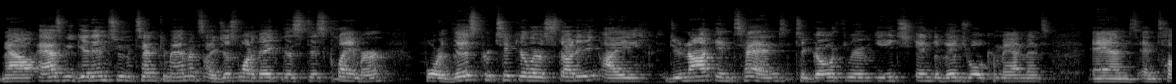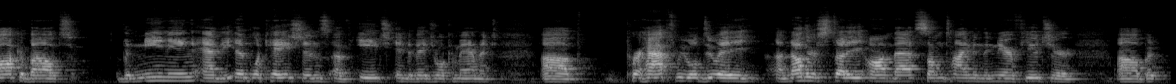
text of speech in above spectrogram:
Now, as we get into the Ten Commandments, I just want to make this disclaimer. For this particular study, I do not intend to go through each individual commandment and, and talk about the meaning and the implications of each individual commandment. Uh, perhaps we will do a another study on that sometime in the near future. Uh, but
